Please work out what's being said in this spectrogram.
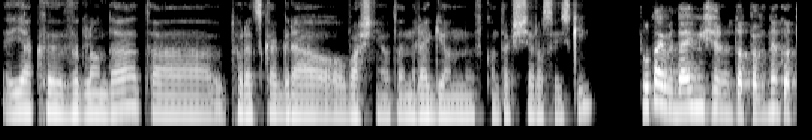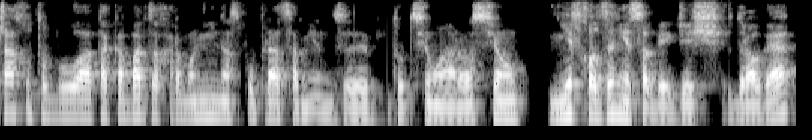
Jak wygląda ta turecka gra o właśnie o ten region w kontekście rosyjskim? Tutaj wydaje mi się, że do pewnego czasu to była taka bardzo harmonijna współpraca między Turcją a Rosją, nie wchodzenie sobie gdzieś w drogę.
